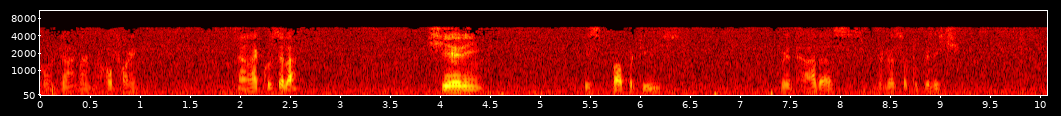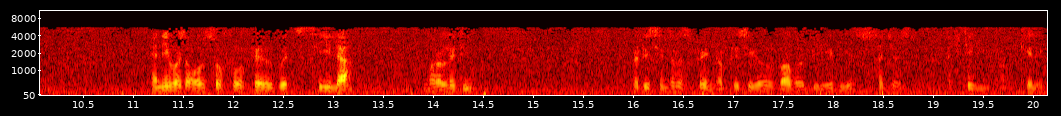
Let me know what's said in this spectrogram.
called dana and offering, dana kusala, sharing his properties with others, the rest of the village. And he was also fulfilled with sila, morality, practicing the restraint of physical verbal behaviors such as abstaining from killing,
